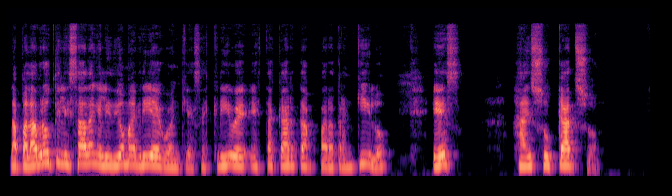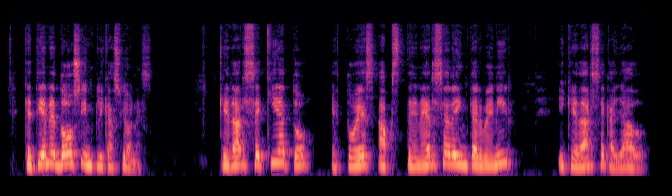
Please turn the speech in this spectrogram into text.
La palabra utilizada en el idioma griego en que se escribe esta carta para tranquilo es haisukatso, que tiene dos implicaciones. Quedarse quieto, esto es abstenerse de intervenir y quedarse callado.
